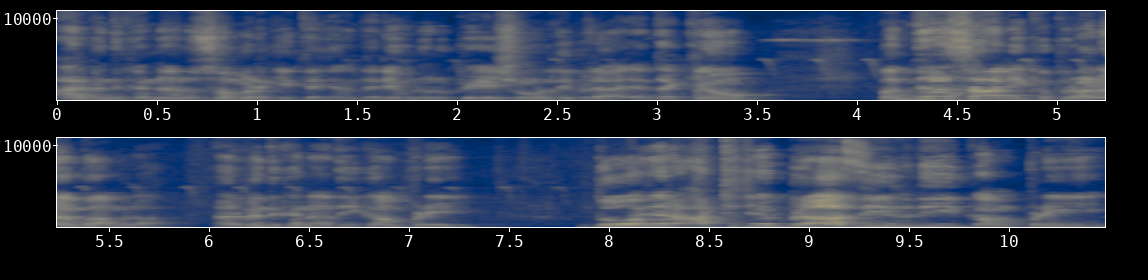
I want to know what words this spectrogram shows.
ਅਰਵਿੰਦ ਖੰਨਾ ਨੂੰ ਸੰਮਣ ਕੀਤੇ ਜਾਂਦੇ ਨੇ, ਉਹਨਾਂ ਨੂੰ ਪੇਸ਼ ਹੋਣ ਲਈ ਬੁਲਾਇਆ ਜਾਂਦਾ। ਕਿਉਂ? 15 ਸਾਲ ਇੱਕ ਪੁਰਾਣਾ ਮਾਮਲਾ, ਅਰਵਿੰਦ ਖੰਨਾ ਦੀ ਕੰਪਨੀ 2008 'ਚ ਬ੍ਰਾਜ਼ੀਲ ਦੀ ਕੰਪਨੀ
